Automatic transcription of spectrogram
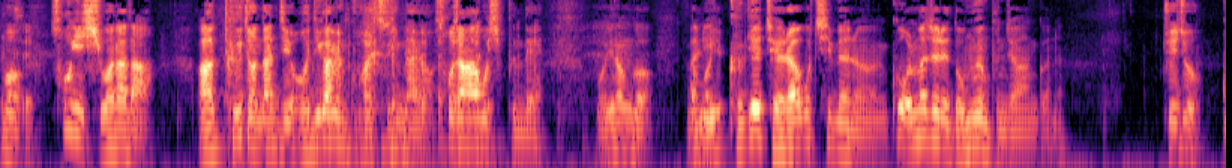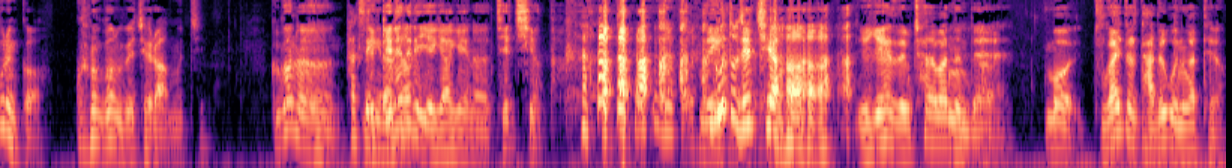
뭐. 속이 시원하다. 아 그 전단지 어디 가면 구할 수 있나요? 소장하고 싶은데 뭐 이런 거. 아니 뭐 그게 죄라고 치면은 그 얼마 전에 노무현 분장한 거는 죄죠. 그러니까 그건 왜 죄를 안 묻지? 그거는 학생이라서? 걔네들이 얘기하기에는 재치였다. 이것도 죄치야. 얘기해서 좀 찾아봤는데 뭐두 가지를 다 들고 있는 것 같아요.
